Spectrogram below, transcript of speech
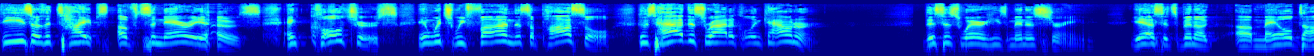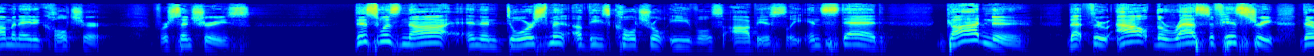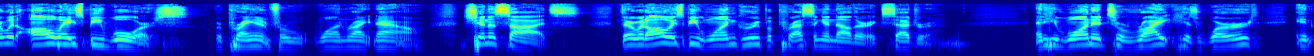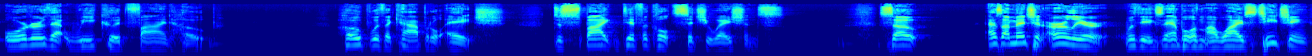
These are the types of scenarios and cultures in which we find this apostle who's had this radical encounter. This is where he's ministering. Yes, it's been a, a male dominated culture for centuries. This was not an endorsement of these cultural evils, obviously. Instead, God knew that throughout the rest of history, there would always be wars. We're praying for one right now. Genocides. There would always be one group oppressing another, etc. And he wanted to write his word in order that we could find hope. Hope with a capital H, despite difficult situations. So, as I mentioned earlier with the example of my wife's teaching,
